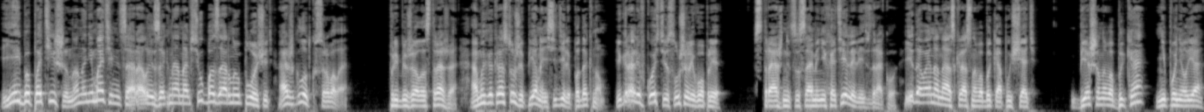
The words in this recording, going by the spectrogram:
Ей бы потише, но нанимательница орала из окна на всю базарную площадь, аж глотку сорвала. Прибежала стража, а мы как раз тоже пьяные сидели под окном, играли в кости и слушали вопли. Стражницы сами не хотели лезть в драку, и давай на нас красного быка пущать. Бешеного быка? Не понял я.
